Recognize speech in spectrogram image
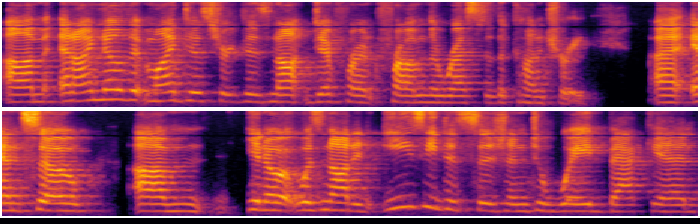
Um, and I know that my district is not different from the rest of the country. Uh, and so, um, you know, it was not an easy decision to wade back in.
